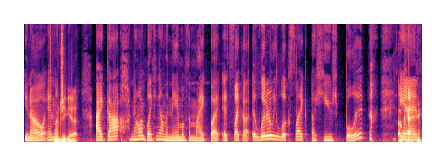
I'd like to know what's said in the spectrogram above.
you know? And What'd you get? I got oh, now I'm blanking on the name of the mic, but it's like a it literally looks like a huge bullet. and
